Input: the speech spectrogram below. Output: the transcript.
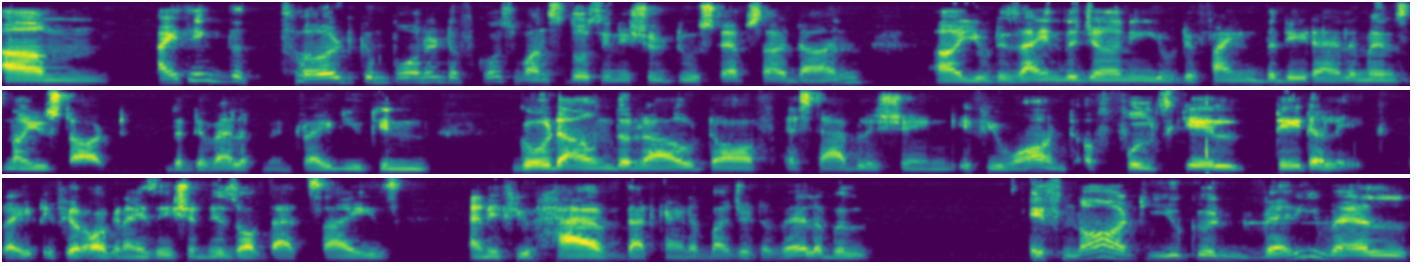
Um, I think the third component, of course, once those initial two steps are done, uh, you design the journey, you've defined the data elements, now you start the development, right? You can go down the route of establishing, if you want, a full scale data lake, right? If your organization is of that size and if you have that kind of budget available. If not, you could very well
